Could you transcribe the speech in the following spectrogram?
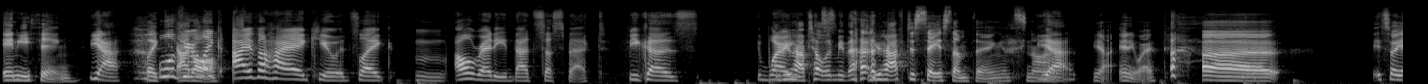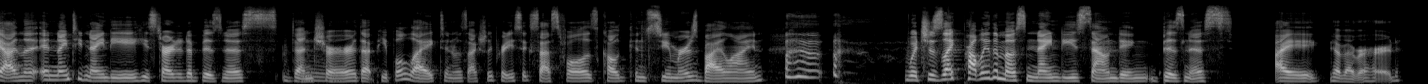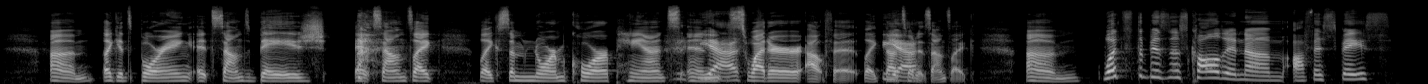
anything. Yeah. Like, well, if you're all. like, I have a high IQ, it's like, mm, already that's suspect because why are you have to telling s- me that? You have to say something. It's not. Yeah. Yeah. Anyway, uh, so yeah, in the in 1990, he started a business Mm. venture that people liked and was actually pretty successful. It's called Consumers Buyline, which is like probably the most 90s sounding business I have ever heard. Um, like it's boring. It sounds beige. It sounds like like some normcore pants and Yeah. sweater outfit. Like that's Yeah. what it sounds like. Um, What's the business called in um, Office Space?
